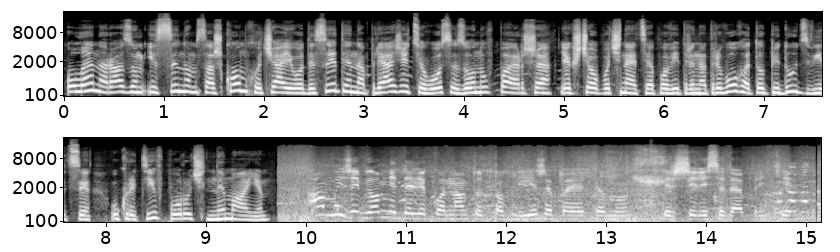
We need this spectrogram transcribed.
Олена разом із сином Сашком, хоча й одесити, на пляжі цього сезону вперше. Якщо почнеться повітряна тривога, то підуть звідси. Укриттів поруч немає. А мы живем недалеко, нам тут поближе, поэтому решили сюда прийти. А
